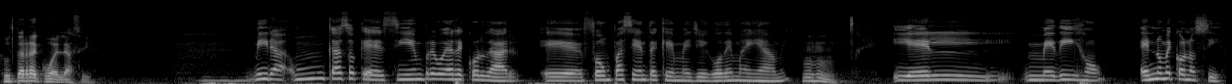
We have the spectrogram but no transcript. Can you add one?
Que usted recuerde así. Mira, un caso que siempre voy a recordar eh, fue un paciente que me llegó de Miami y él me dijo, él no me conocía,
